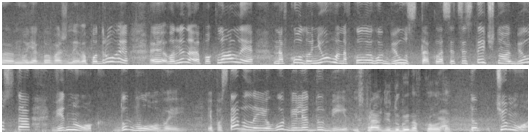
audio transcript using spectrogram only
е, ну, якби важливо. По-друге, е, вони поклали навколо нього, навколо його бюста, класицистичного бюста, вінок дубовий. І поставили його біля дубів. І справді дуби навколо. Так. Тобто, чому?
